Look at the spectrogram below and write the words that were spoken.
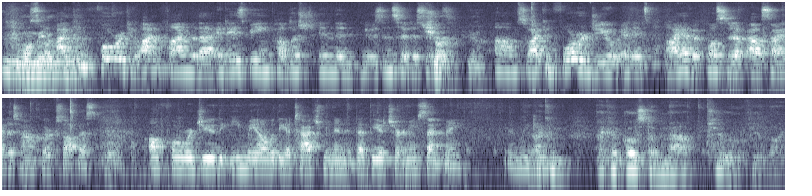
If you want me to I can forward you, I'm fine with that, it is being published in the News and Citizens. sure, yeah. Um, so I can forward you, and it's, I have it posted up outside the town clerk's office. Yeah. I'll forward you the email with the attachment in it that the attorney sent me, and we And I can, can, I can post a map too, if you'd like,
